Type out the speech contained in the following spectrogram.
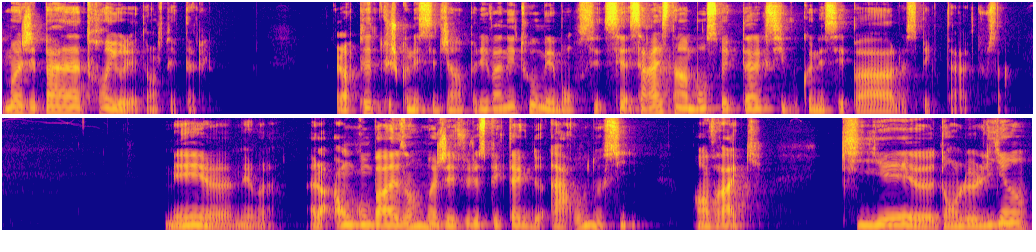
Moi, j'ai pas trop rigolé dans le spectacle. Alors peut-être que je connaissais déjà un peu les vannes et tout, mais bon, ça reste un bon spectacle si vous connaissez pas le spectacle, tout ça. Mais, euh, mais voilà. Alors en comparaison, moi j'ai vu le spectacle de Haroun aussi, en vrac, qui est euh, dans le lien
